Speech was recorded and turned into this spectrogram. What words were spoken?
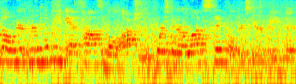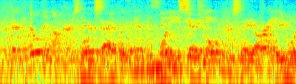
Well, we're, we're looking at possible options. Of course, there are a lot of stakeholders here, being the, they're the building owners. Well, there's the- exactly. the- the More than stakeholders, they are, Right. they will,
